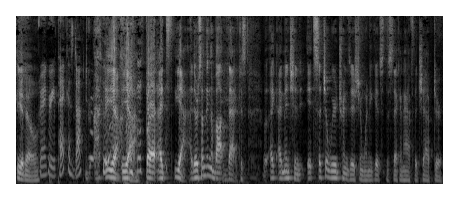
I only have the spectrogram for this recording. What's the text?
you know, Gregory Peck is Doctor Uh, Who. yeah, yeah, but it's, yeah, there's something about that because I, I mentioned it's such a weird transition when it gets to the second half of the chapter,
